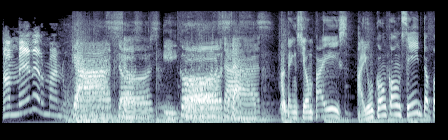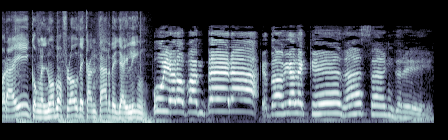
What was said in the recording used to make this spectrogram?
Amén, hermano. Casos y cosas. Atención país, hay un conconcito por ahí con el nuevo flow de cantar de Yailin. ¡Uy, a la pantera! Que todavía le queda sangre.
